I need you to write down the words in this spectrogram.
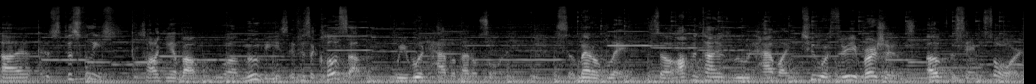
uh, specifically talking about uh, movies, if it's a close-up, we would have a metal sword metal blade. So oftentimes we would have like two or three versions of the same sword,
